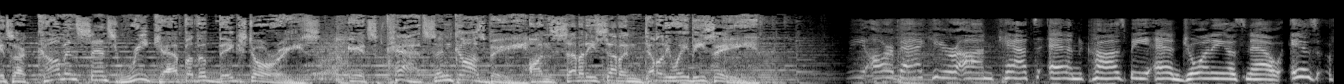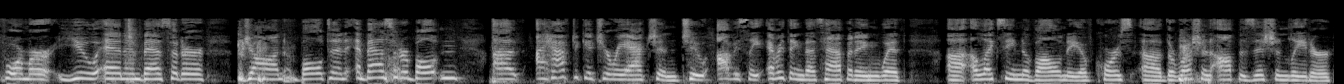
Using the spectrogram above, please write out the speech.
It's a common sense recap of the big stories. It's Cats and Cosby on 77 WABC. We are back here on Cats and Cosby, and joining us now is former UN Ambassador John Bolton. Ambassador Bolton, uh, I have to get your reaction to obviously everything that's happening with uh, Alexei Navalny, of course, uh, the Russian opposition leader.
